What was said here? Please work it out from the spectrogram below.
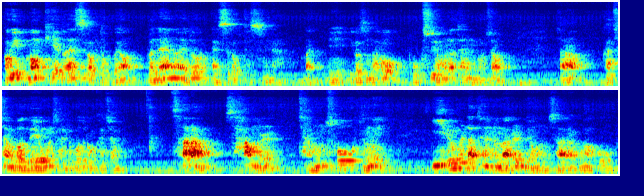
거기 monkey에도 s가 붙었고요. banana에도 s가 붙었습니다. 이것은 바로 복수형을 나타내는 거죠. 자, 같이 한번 내용을 살펴보도록 하죠. 사람, 사물, 장소 등의 이름을 나타내는 말을 명사라고 하고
